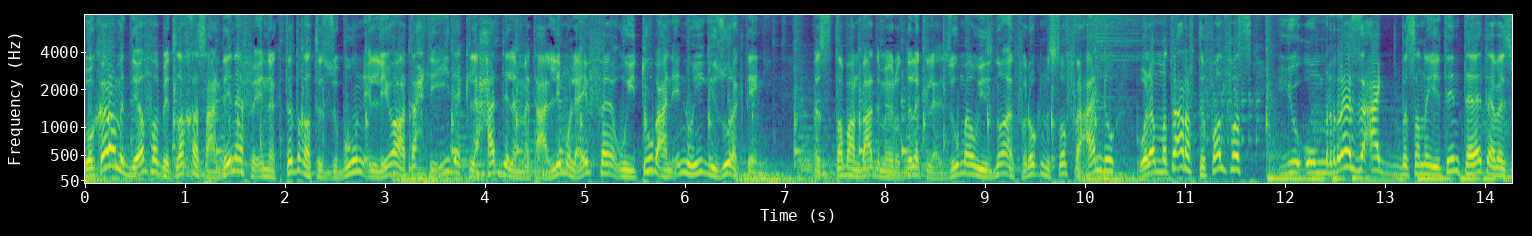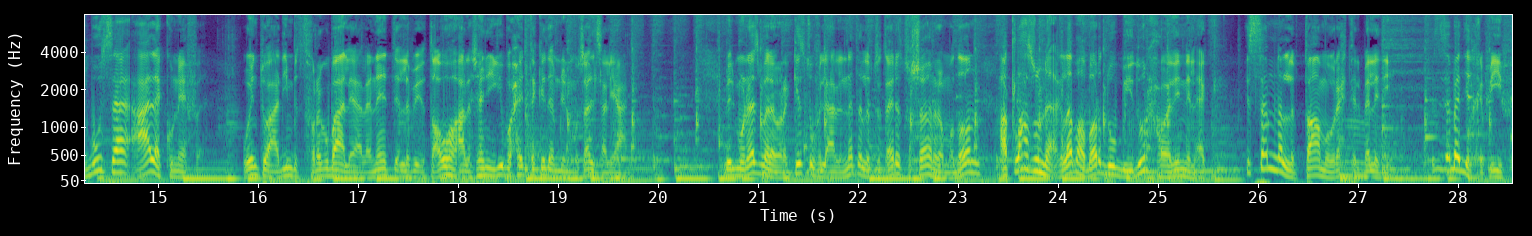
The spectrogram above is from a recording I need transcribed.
وكرم الضيافة بيتلخص عندنا في إنك تضغط الزبون اللي يقع تحت إيدك لحد لما تعلمه العفة ويتوب عن إنه يجي يزورك تاني. بس طبعا بعد ما يرد لك العزومة ويزنقك في ركن الصف عنده ولما تعرف تفلفص يقوم رزعك بصينيتين تلاتة بسبوسة على كنافة. وإنتوا قاعدين بتتفرجوا بقى على الإعلانات اللي بيقطعوها علشان يجيبوا حتة كده من المسلسل يعني. بالمناسبة لو ركزتوا في الإعلانات اللي بتتعرض في شهر رمضان هتلاحظوا إن أغلبها برضه بيدور حوالين الأكل. السمنة اللي بطعم وريحة البلدي. الزبادي الخفيف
